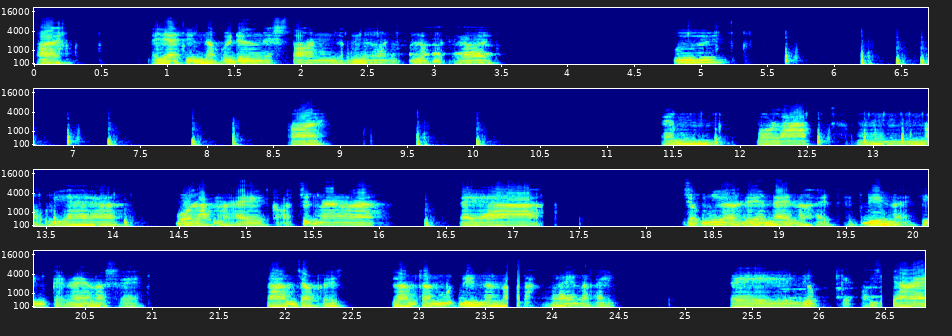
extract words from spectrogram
Rồi bây giờ thì nổi đường redstone giống như lúc nãy thôi. Ui. Rồi. Em bộ lạp nổi dài đã. Bộ lạp này có chức năng là để à, giống như là đến đấy nó hãy điền lại trên cái này là sẽ làm cho cái làm cho mức điện nó tăng lên này để giúp kéo dài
